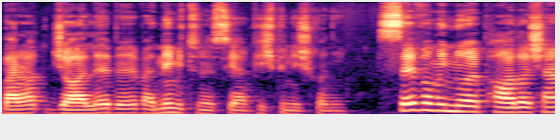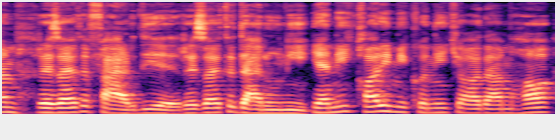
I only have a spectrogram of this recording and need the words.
برات جالبه و نمی‌تونستی هم پیش بینیش کنی. سومین نوع پاداشم رضایت فردیه رضایت درونی. یعنی کاری می‌کنی که آدمها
